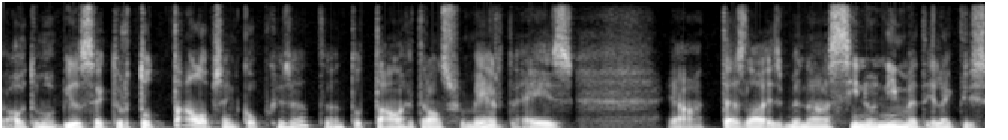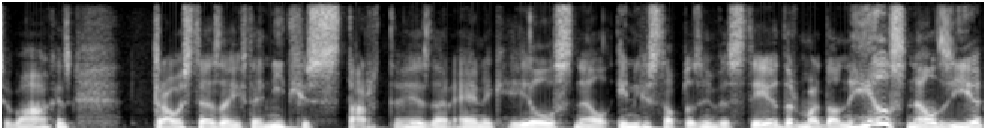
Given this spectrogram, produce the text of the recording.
automobielsector totaal op zijn kop gezet. Hè, totaal getransformeerd. Hij is ja, Tesla is bijna synoniem met elektrische wagens. Trouwens, Tesla heeft hij niet gestart. Hij is daar eigenlijk heel snel ingestapt als investeerder. Maar dan heel snel zie je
